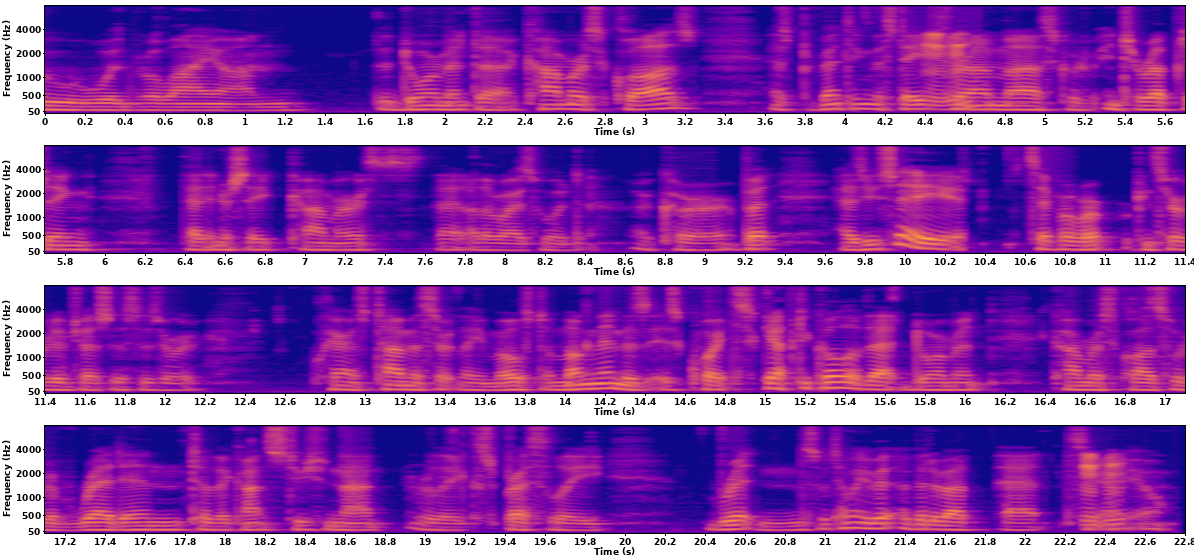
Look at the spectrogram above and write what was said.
who would rely on the dormant uh, commerce clause as preventing the state mm-hmm. from uh, sort of interrupting that interstate commerce that otherwise would occur. But as you say, several conservative justices, or Clarence Thomas certainly most among them, is, is quite skeptical of that dormant commerce clause sort of read into the Constitution, not really expressly written. So tell me a bit, a bit about that mm-hmm. scenario. Mm-hmm.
